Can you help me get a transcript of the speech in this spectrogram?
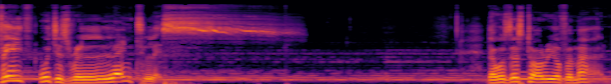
Faith which is relentless. There was a story of a man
